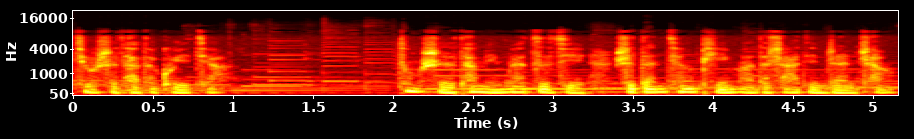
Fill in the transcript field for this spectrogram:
就是她的盔甲。纵使她明白自己是单枪匹马的杀进战场，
